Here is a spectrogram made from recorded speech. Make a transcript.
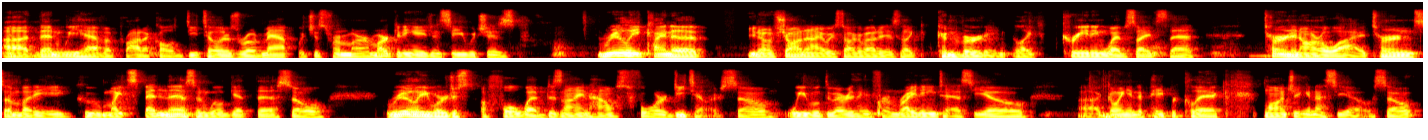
uh, then we have a product called Detailers Roadmap, which is from our marketing agency, which is really kind of, you know, Sean and I always talk about it is like converting, like creating websites that turn an ROI, turn somebody who might spend this and will get this. So really we're just a full web design house for detailers. So we will do everything from writing to SEO, uh, going into pay per click, launching an SEO. So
